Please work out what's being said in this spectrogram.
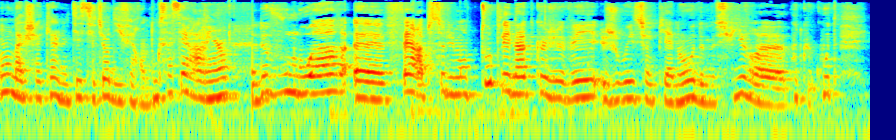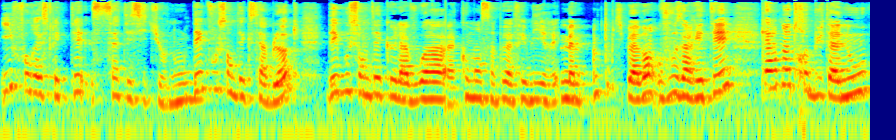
on a chacun une tessiture différente. Donc ça sert à rien de vouloir euh, faire absolument toutes les notes que je vais jouer sur le piano, de me suivre euh, coûte que coûte. Il faut respecter sa tessiture. Donc dès que vous sentez que ça bloque, dès que vous sentez que la voix bah, commence un peu à faiblir, même un tout petit peu avant, vous arrêtez. Car notre but à nous,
